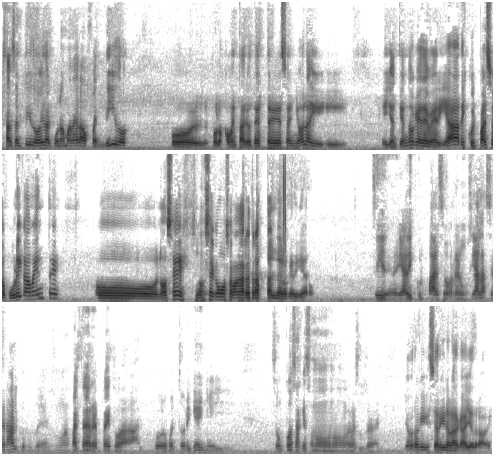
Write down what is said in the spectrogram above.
se han sentido hoy de alguna manera ofendidos por, por los comentarios de este señor y, y- y yo entiendo que debería disculparse o públicamente o no sé, no sé cómo se van a retractar de lo que dijeron. Sí, debería disculparse o renunciar a hacer algo, porque es una falta de respeto al pueblo puertorriqueño y son cosas que eso no, no debe suceder. Yo creo que hay que salir a la calle otra vez.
